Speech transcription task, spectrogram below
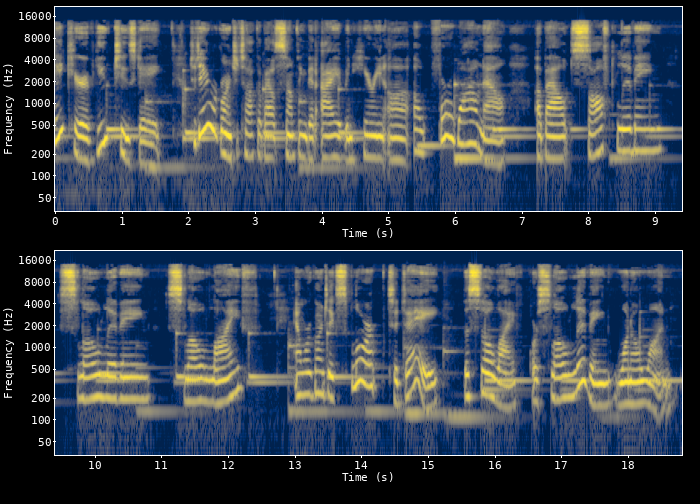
Take Care of You Tuesday. Today going to talk about something that I have been hearing uh, uh, for a while now about soft living, slow living, slow life. And we're going to explore today the slow life or slow living 101.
